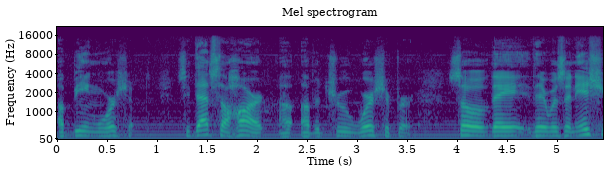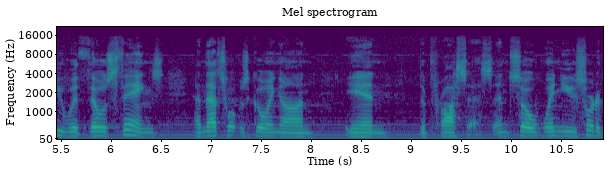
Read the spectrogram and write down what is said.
of being worshiped. See, that's the heart uh, of a true worshiper. So they, there was an issue with those things, and that's what was going on in the process. And so when you sort of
